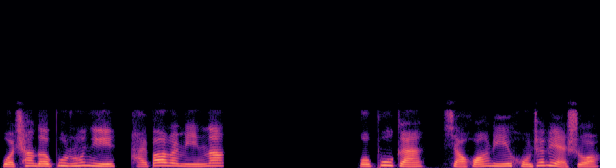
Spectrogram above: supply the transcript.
我唱的不如你，还报了名呢。”我不敢。小黄鹂红着脸说。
